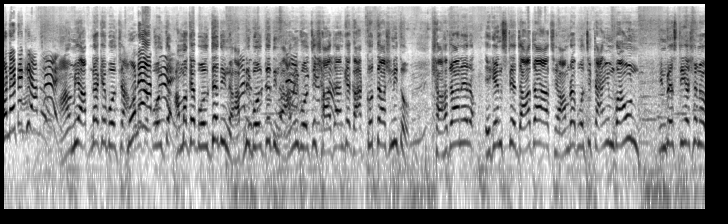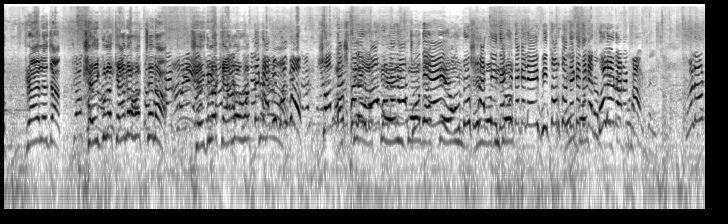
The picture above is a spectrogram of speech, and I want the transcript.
মনেটা কি আছে আমি আপনাকে বলছি মনে আমাকে আছে? বলতে আমাকে বলতে দিন আপনি বলতে দিন। আমি বলছি শাহজাহানকে গার্ড করতে আসিনি তো? শাহজাহানের এগেনস্টে যা যা আছে আমরা বলছি টাইম বাউন্ড ইনভেস্টিগেশন হোক ট্রায়ালে যাক। সেইগুলো কেন হচ্ছে না? সেইগুলো কেন হচ্ছে না? আমি বলব সন্দেশখালীর মা আজকে এই বোনেরা তো, যদি আজকে এই এই- অনুষ্ঠানটি দেখে অভিযোগ- থাকেন এই বিতর্ক দেখে থাকেন বলুন আরেকবার। বলুন।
